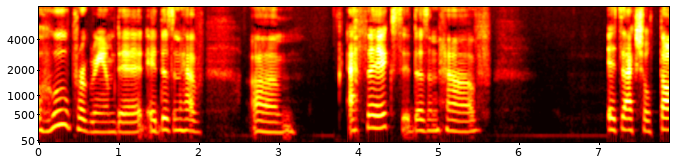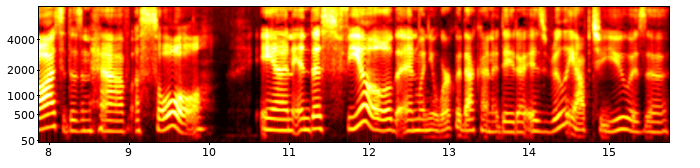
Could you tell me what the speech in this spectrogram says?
who programmed it. It doesn't have um, ethics. It doesn't have its actual thoughts. It doesn't have a soul. And in this field, and when you work with that kind of data, is really up to you as a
